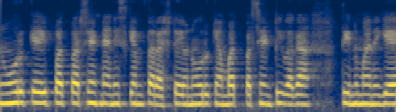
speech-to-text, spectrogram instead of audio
ನೂರಕ್ಕೆ ಇಪ್ಪತ್ತು ಪರ್ಸೆಂಟ್ ನೆನೆಸ್ಕೊಂತಾರೆ ಅಷ್ಟೇ, ನೂರಕ್ಕೆ ಎಂಬತ್ತು ಪರ್ಸೆಂಟ್ ಇವಾಗ ತಿನ್ನು ಮನೆಗೆ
